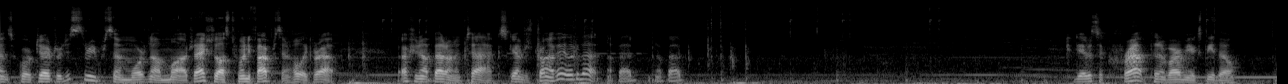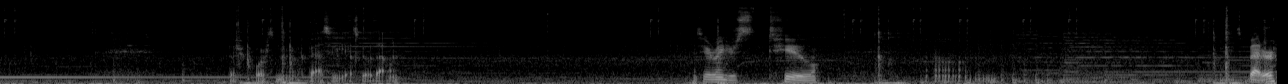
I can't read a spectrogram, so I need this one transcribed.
Defensive core territory, just 3% more, it's not much. I actually lost 25%, holy crap. Actually not bad on attack. Scavenger's Triumph, hey, look at that. Not bad, not bad. Gave us a crap ton of army XP, though. Special Force more capacity, let's go with that one. Let's see Rangers 2. Um, it's better.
